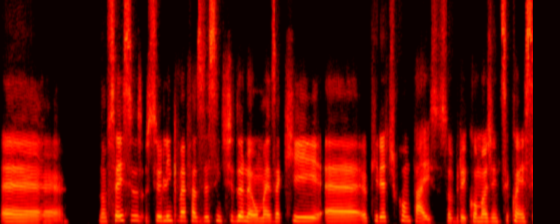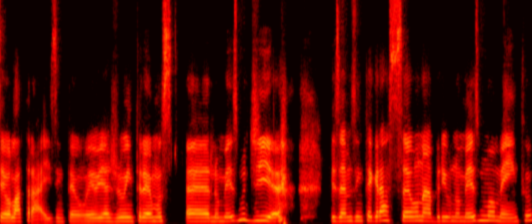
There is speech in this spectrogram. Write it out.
é, não sei se, se o link vai fazer sentido ou não, mas é que é, eu queria te contar isso, sobre como a gente se conheceu lá atrás. Então, eu e a Ju entramos é, no mesmo dia, fizemos integração na Abril no mesmo momento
